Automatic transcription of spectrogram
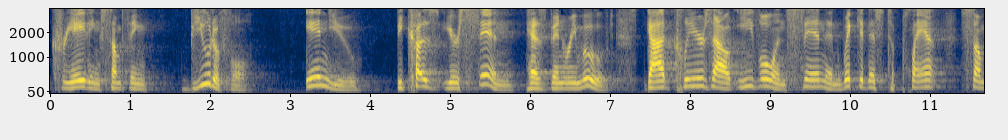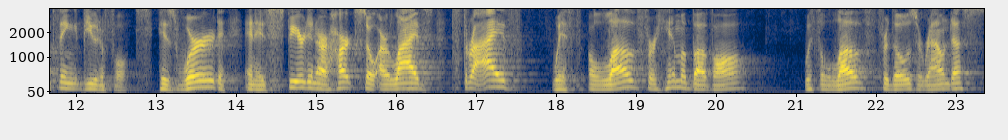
creating something beautiful in you because your sin has been removed. God clears out evil and sin and wickedness to plant something beautiful. His word and his spirit in our hearts so our lives thrive with a love for him above all with a love for those around us.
